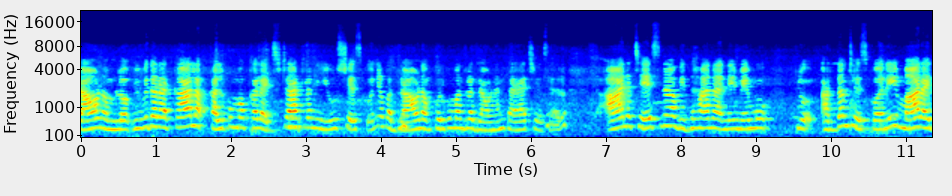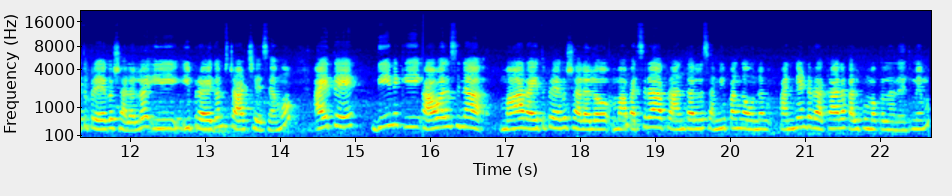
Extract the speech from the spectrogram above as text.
ద్రావణంలో వివిధ రకాల కలుపు మొక్కల ఎక్స్ట్రాక్ట్లను యూజ్ చేసుకొని ఒక ద్రావణం పురుగు మందుల ద్రావణాన్ని తయారు చేశారు. ఆయన చేసిన విధానాన్ని మేము అర్థం చేసుకొని మా రైతు ప్రయోగశాలలో ఈ ఈ ప్రయోగం స్టార్ట్ చేశాము. అయితే దీనికి కావాల్సిన మా రైతు ప్రయోగశాలలో మా పరిసర ప్రాంతాల్లో సమీపంగా ఉన్న పన్నెండు రకాల కలుపు మొక్కలు అనేది మేము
